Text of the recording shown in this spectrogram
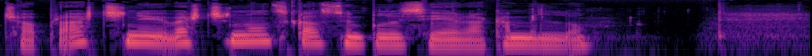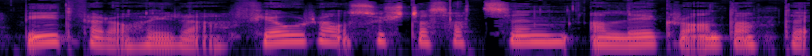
Tjabrachni i versen skal symbolisera Camillo. Vi fer å høre fjora og sørste satsen Allegro Andante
